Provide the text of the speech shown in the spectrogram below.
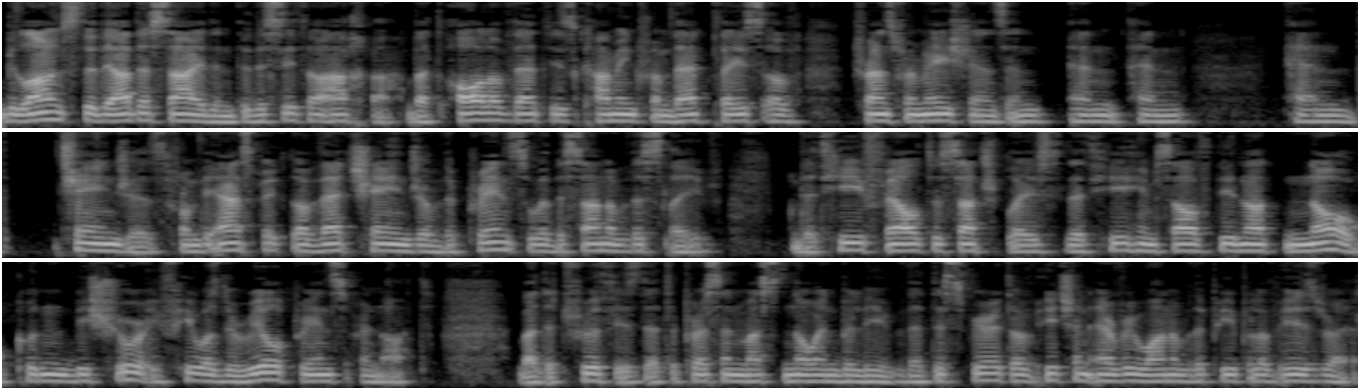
belongs to the other side and to the Sitra Achra. But all of that is coming from that place of transformations and and and and changes from the aspect of that change of the prince with the son of the slave that he fell to such place that he himself did not know couldn't be sure if he was the real prince or not. But the truth is that the person must know and believe that the spirit of each and every one of the people of Israel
